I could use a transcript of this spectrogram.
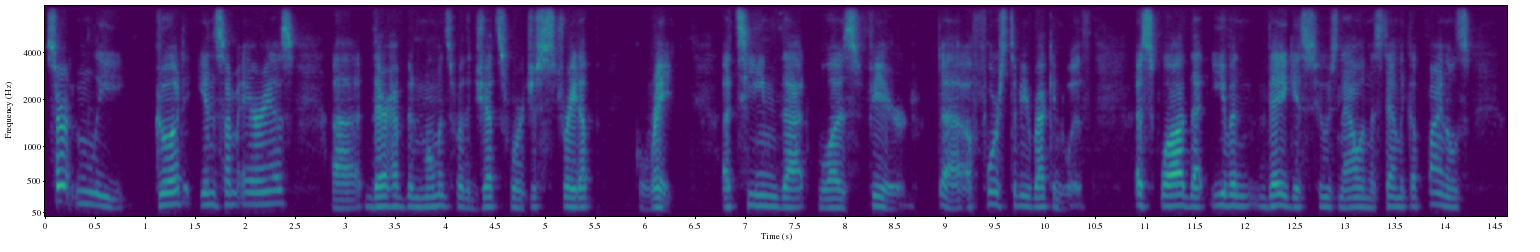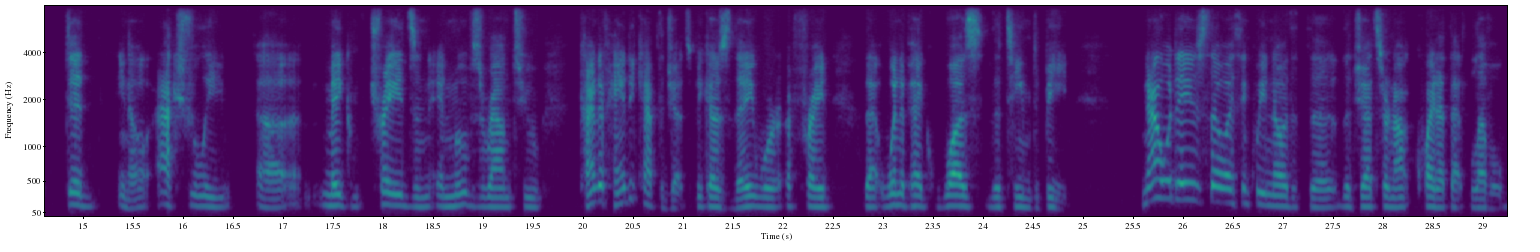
certainly good in some areas. Uh, there have been moments where the Jets were just straight up great, a team that was feared, uh, a force to be reckoned with, a squad that even Vegas, who's now in the Stanley Cup Finals, did you know actually uh, make trades and, and moves around to kind of handicap the Jets because they were afraid that Winnipeg was the team to beat. Nowadays, though, I think we know that the, the Jets are not quite at that level.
